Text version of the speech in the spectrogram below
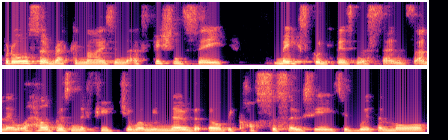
but also recognizing that efficiency makes good business sense and it will help us in the future when we know that there will be costs associated with the more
